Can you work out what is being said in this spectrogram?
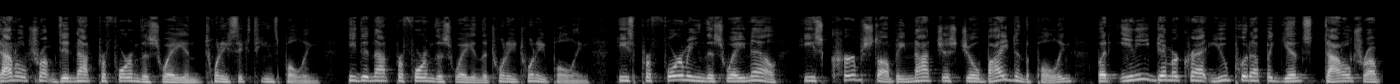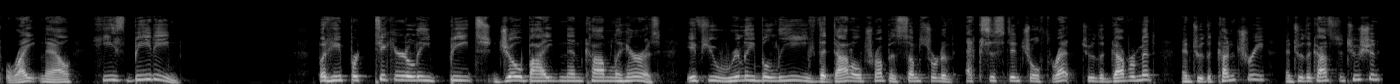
Donald Trump did not perform this way in 2016's polling. He did not perform this way in the 2020 polling. He's performing this way now. He's curb stomping not just Joe Biden in the polling, but any Democrat you put up against Donald Trump right now, he's beating but he particularly beats Joe Biden and Kamala Harris. If you really believe that Donald Trump is some sort of existential threat to the government and to the country and to the Constitution,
